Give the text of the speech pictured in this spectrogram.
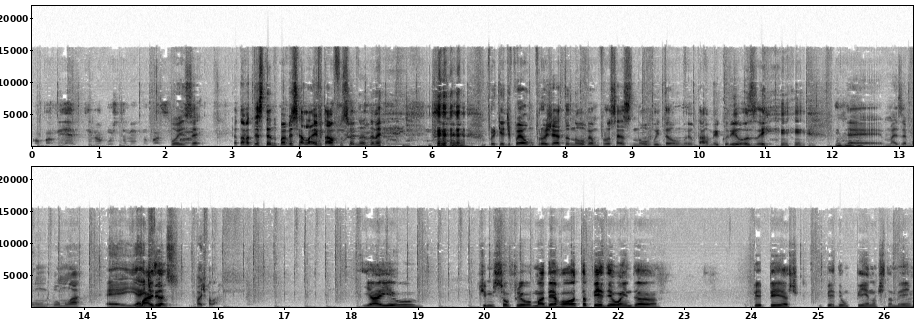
Copa América, teve alguns também que não participaram. Pois é. Eu tava testando para ver se a live tava funcionando, né? Porque, tipo, é um projeto novo, é um processo novo, então eu tava meio curioso aí. é, mas é bom, né? vamos lá. É, e aí mas é... Pode falar. E aí o time sofreu uma derrota, perdeu ainda o PP, acho que perdeu um pênalti também.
